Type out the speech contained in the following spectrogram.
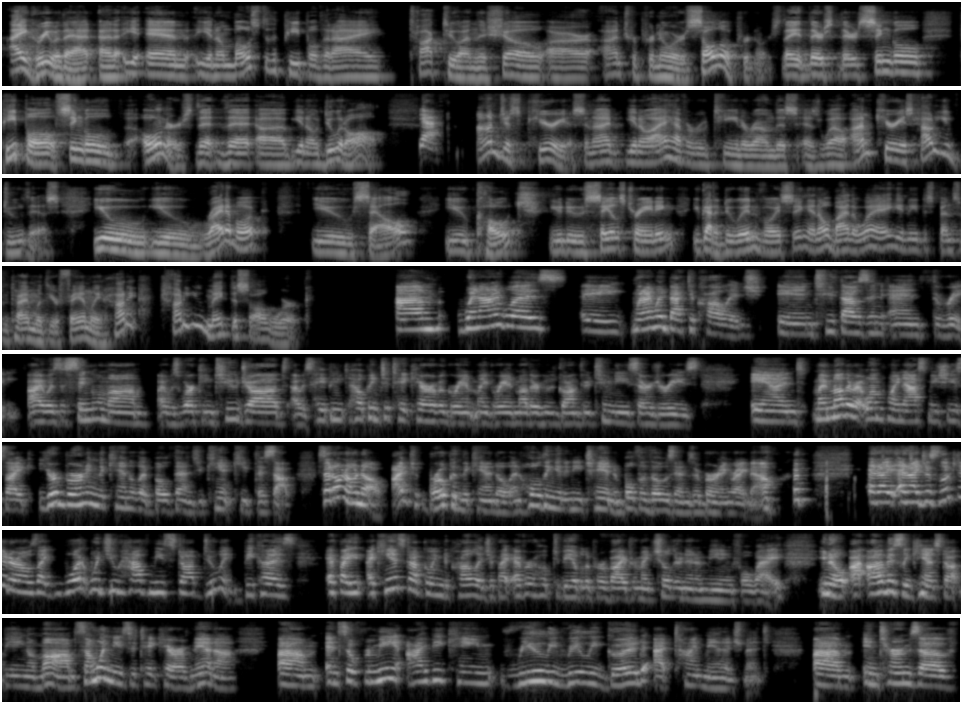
I agree with that, uh, and you know, most of the people that I talk to on this show are entrepreneurs, solopreneurs. They there's there's single people, single owners that that uh, you know do it all. Yeah. I'm just curious, and I, you know, I have a routine around this as well. I'm curious, how do you do this? You you write a book, you sell, you coach, you do sales training, you got to do invoicing, and oh, by the way, you need to spend some time with your family. How do how do you make this all work? Um, when I was a when I went back to college in 2003, I was a single mom. I was working two jobs. I was helping helping to take care of a grand my grandmother who'd gone through two knee surgeries. And my mother at one point asked me, she's like, You're burning the candle at both ends. You can't keep this up. I said, Oh, no, no. I've broken the candle and holding it in each hand, and both of those ends are burning right now. and I and I just looked at her and I was like, What would you have me stop doing? Because if I, I can't stop going to college if I ever hope to be able to provide for my children in a meaningful way. You know, I obviously can't stop being a mom. Someone needs to take care of Nana. Um, and so for me, I became really, really good at time management um, in terms of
